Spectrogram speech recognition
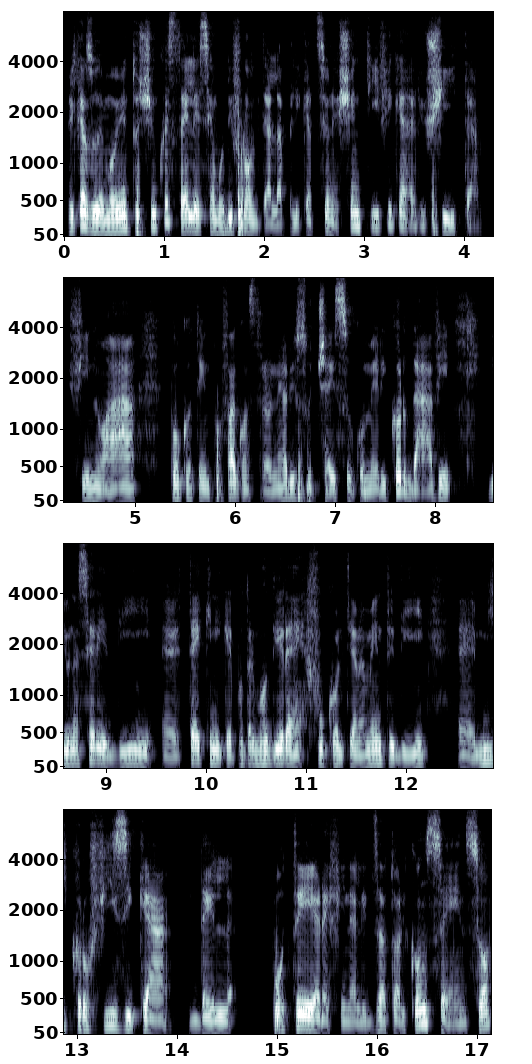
Nel caso del Movimento 5 Stelle siamo di fronte all'applicazione scientifica riuscita fino a poco tempo fa con straordinario successo, come ricordavi, di una serie di eh, tecniche, potremmo dire Foucaultianamente, di eh, microfisica del potere finalizzato al consenso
